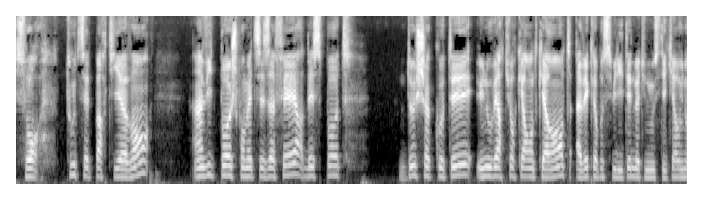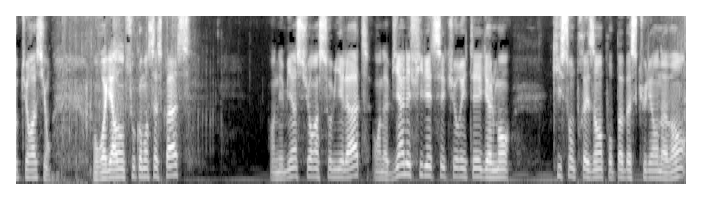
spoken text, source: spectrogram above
sur toute cette partie avant. Un vide-poche pour mettre ses affaires, des spots de chaque côté, une ouverture 40-40 avec la possibilité de mettre une moustiquaire ou une obturation. On regarde en dessous comment ça se passe. On est bien sur un sommier latte. On a bien les filets de sécurité également qui sont présents pour pas basculer en avant.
